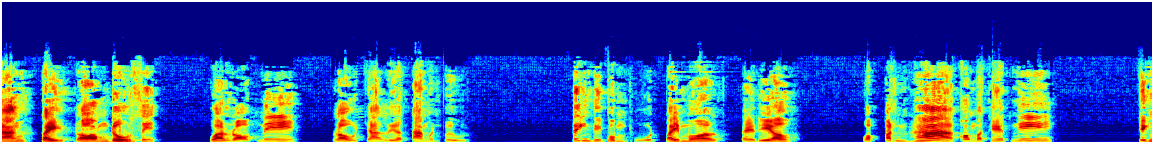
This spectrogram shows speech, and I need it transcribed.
นั่งไต่ตรองดูสิว่ารอบนี้เราจะเหลือตังค์เป็นผืนสิ่งที่ผมพูดไปหมดแต่เดียว ว่าปัญหาของประเทศนี้จริง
